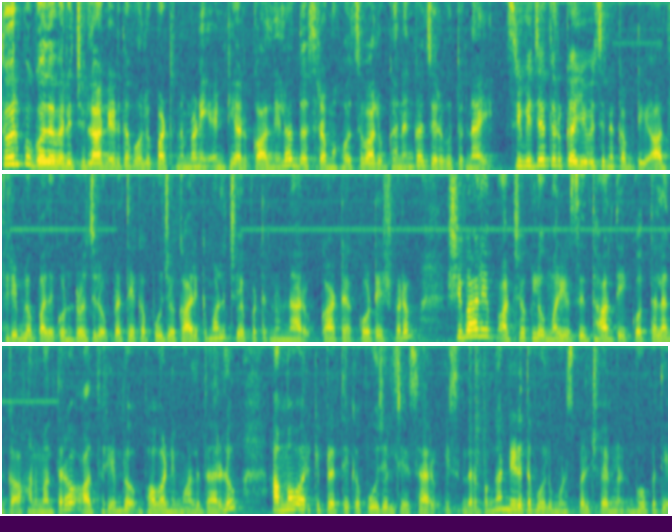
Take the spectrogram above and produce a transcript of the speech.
తూర్పుగోదావరి జిల్లా నిడదవోలు పట్టణంలోని ఎన్టీఆర్ కాలనీలో దసరా మహోత్సవాలు ఘనంగా జరుగుతున్నాయి. శ్రీ విజయదుర్గ యువజన కమిటీ ఆధ్వర్యంలో పదకొండు రోజులు ప్రత్యేక పూజ కార్యక్రమాలు చేపట్టనున్నారు. కాట కోటేశ్వరం శివాలయం అర్చకులు మరియు సిద్ధాంతి కొత్తలంక హనుమంతరావు ఆధ్వర్యంలో భవాని మాలదారులు అమ్మవారికి ప్రత్యేక పూజలు చేశారు. ఈ సందర్భంగా నిడదవోలు మున్సిపల్ చైర్మన్ భూపతి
